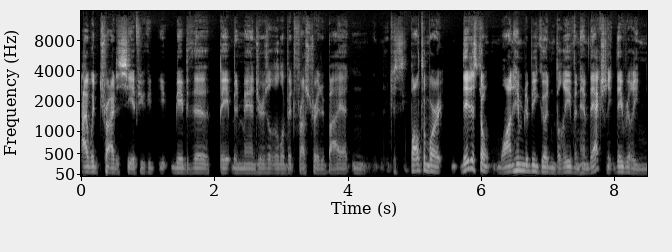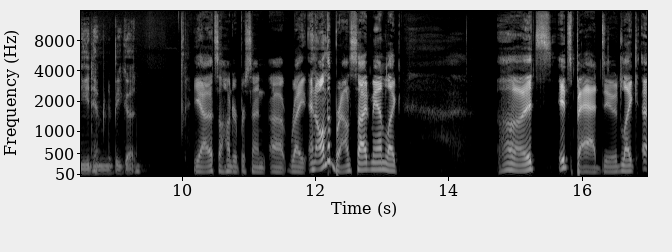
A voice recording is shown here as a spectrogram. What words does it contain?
I would try to see if you could maybe the Bateman manager is a little bit frustrated by it, and because Baltimore they just don't want him to be good and believe in him. They actually they really need him to be good. Yeah, that's hundred percent uh, right. And on the Brown side, man, like, uh, it's it's bad, dude. Like, uh,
